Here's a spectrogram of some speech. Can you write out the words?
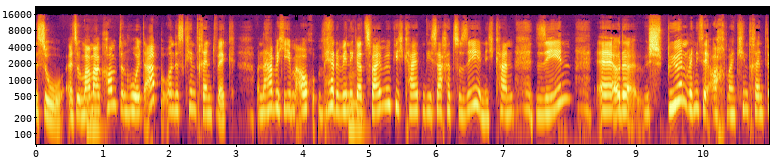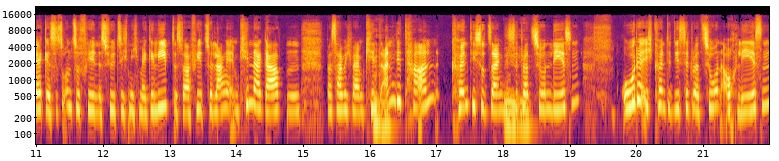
So, also Mama mhm. kommt und holt ab und das Kind rennt weg. Und da habe ich eben auch mehr oder weniger mhm. zwei Möglichkeiten, die Sache zu sehen. Ich kann sehen äh, oder spüren, wenn ich sehe, ach, mein Kind rennt weg, es ist unzufrieden, es fühlt sich nicht mehr geliebt, es war viel zu lange im Kindergarten, was habe ich meinem Kind mhm. angetan? Könnte ich sozusagen die mhm. Situation lesen? Oder ich könnte die Situation auch lesen,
